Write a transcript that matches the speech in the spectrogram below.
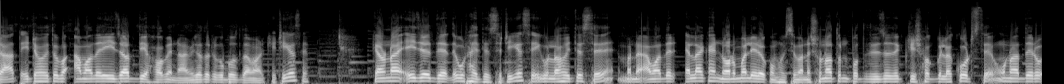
জাত, এটা হয়তো বা আমাদের এই জাত দিয়ে হবে না, আমি যতটুকু বুঝলাম আর কি, ঠিক আছে? কেননা এই যে উঠাইতেছে, ঠিক আছে? এগুলো হইতেছে মানে আমাদের এলাকায় নর্মালি এরকম হয়েছে মানে সনাতন পদ্ধতিতে যে কৃষকগুলো করছে, ওনাদেরও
